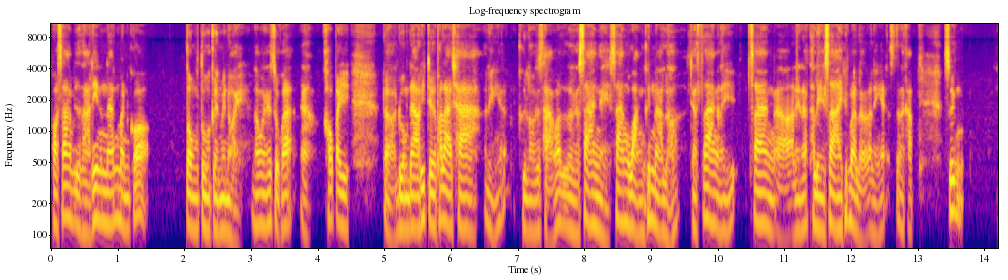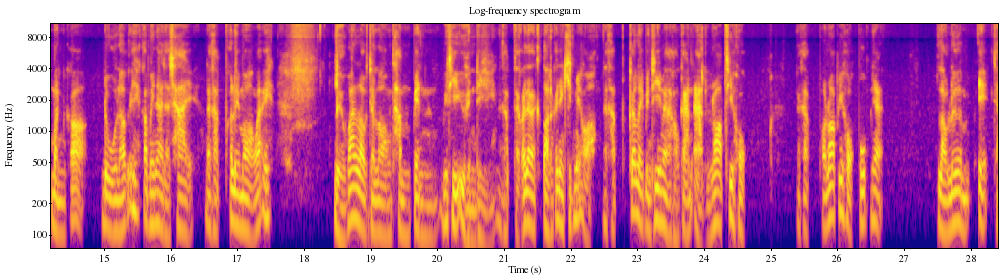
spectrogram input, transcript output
พอสร้างเป็นสถานที่นั้นๆ มันก็ตรงตัวเกินไปหน่อย แล้วมันก็รู้สึกว่าอะเข้าไปดวงดาวที่เจอพระราชาอะไรเงี้ยคือเราจะถามว่าเราจะสร้างไงสร้างวังขึ้นมาเหรอจะสร้างอะไรสร้างอะไรนะทะเลทรายขึ้นมาเหรออะไรเงี้ยนะครับ ซึ่งมันก็ดูแล้วเอ๊ะก็ไม่น่าจะใช่นะครับ ก็เลยมองว่าเอ๊ะ หรือว่าเราจะลองทำเป็นวิธีอื่นดีนะครับ แต่ก็ตอนนั้นก็ยังคิดไม่ออกนะครับ ก็เลยเป็นที่มาของการอ่านรอบที่6นะครับพอรอบที่ 6 ปุ๊บเนี่ยเราเริ่มเอะใจ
